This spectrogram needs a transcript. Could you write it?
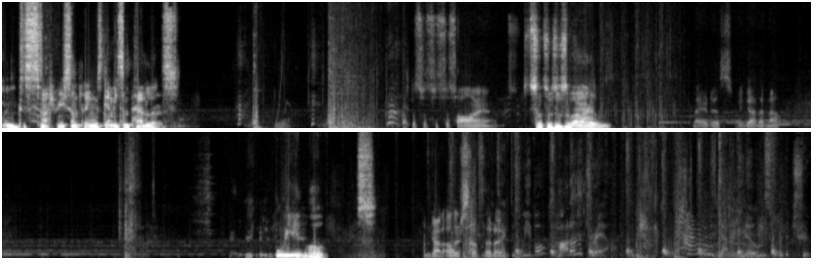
Could smash me some things, get me some pebblets. S- s- s- Science. So, so, so, so. There it is. We got it now. Weevils. I've I've got other stuff that I. Weevil, hot on the trail. He's got a nose for the truth.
